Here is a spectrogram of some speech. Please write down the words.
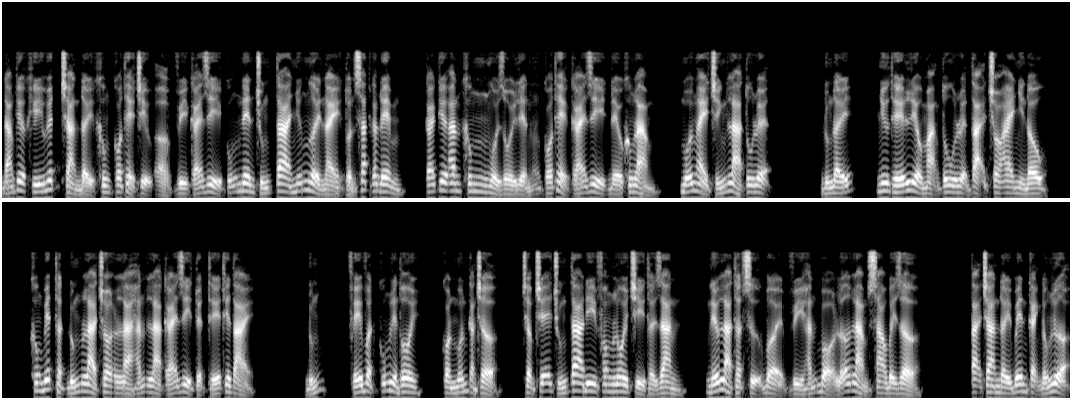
đám kia khí huyết tràn đầy không có thể chịu ở vì cái gì cũng nên chúng ta những người này tuần sát các đêm, cái kia ăn không ngồi rồi liền có thể cái gì đều không làm, mỗi ngày chính là tu luyện. Đúng đấy, như thế liều mạng tu luyện tại cho ai nhìn đâu? Không biết thật đúng là cho là hắn là cái gì tuyệt thế thiên tài. Đúng, phế vật cũng liền thôi, còn muốn cản trở, chậm trễ chúng ta đi phong lôi chỉ thời gian, nếu là thật sự bởi vì hắn bỏ lỡ làm sao bây giờ? Tại tràn đầy bên cạnh đống lửa,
